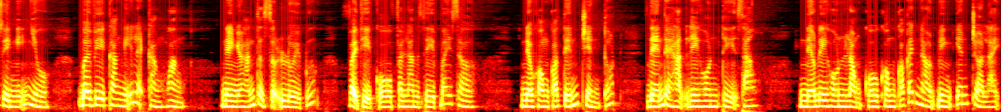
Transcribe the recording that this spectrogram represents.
suy nghĩ nhiều, bởi vì càng nghĩ lại càng hoảng. Nếu như hắn thật sự lùi bước, vậy thì cô phải làm gì bây giờ? Nếu không có tiến triển tốt, đến thời hạn ly hôn thì sao? Nếu ly hôn lòng cô không có cách nào bình yên trở lại.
